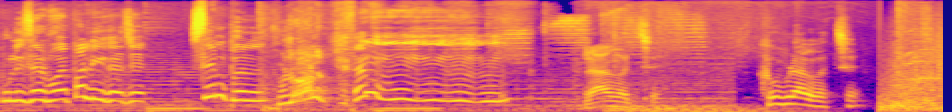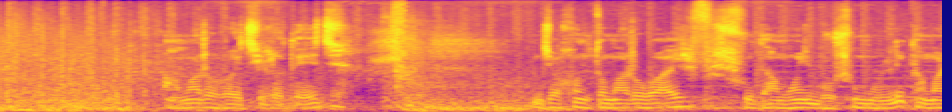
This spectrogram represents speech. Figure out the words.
পুলিশের ভয় পালিয়ে গেছে। সিম্পল রাগ হচ্ছে। খুব রাগ হচ্ছে। আমারও হয়েছিল তেজ। যখন তোমার ওয়াইফ সুদাময়ী বসু মল্লিক আমার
